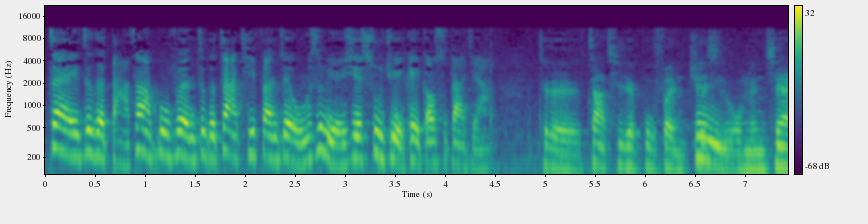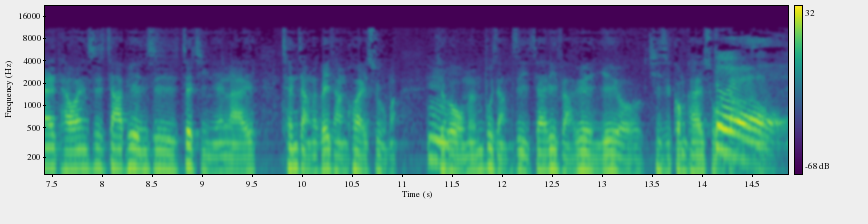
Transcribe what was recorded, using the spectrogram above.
在这个打诈部分，这个诈欺犯罪，我们是不是有一些数据也可以告诉大家？这个诈欺的部分，确实我们现在台湾是诈骗是这几年来成长的非常快速嘛。嗯、这个我们部长自己在立法院也有其实公开说到，对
